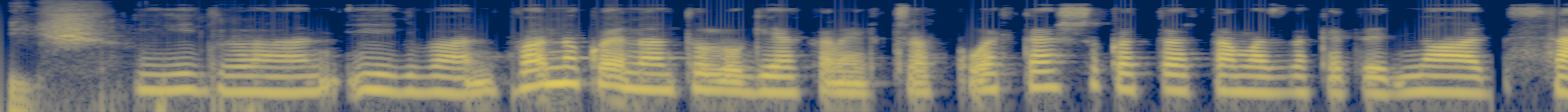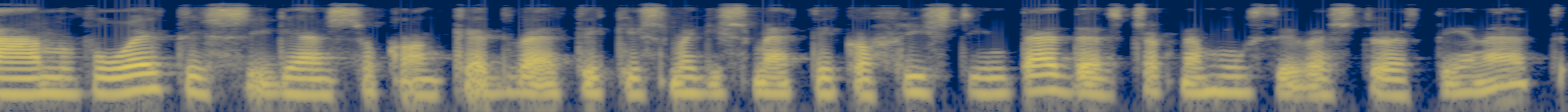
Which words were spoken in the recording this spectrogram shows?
is. Így van, így van. Vannak olyan antológiák, amik csak kortársokat tartalmaznak, ez egy nagy szám volt, és igen, sokan kedvelték és megismerték a friss tintát, de ez csak nem 20 éves történet.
